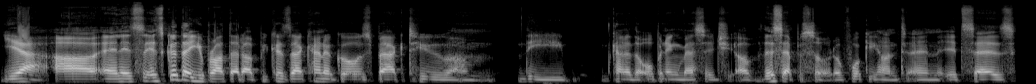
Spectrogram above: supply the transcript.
Yeah, uh, and it's it's good that you brought that up because that kind of goes back to um, the kind of the opening message of this episode of Wookiee Hunt, and it says,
